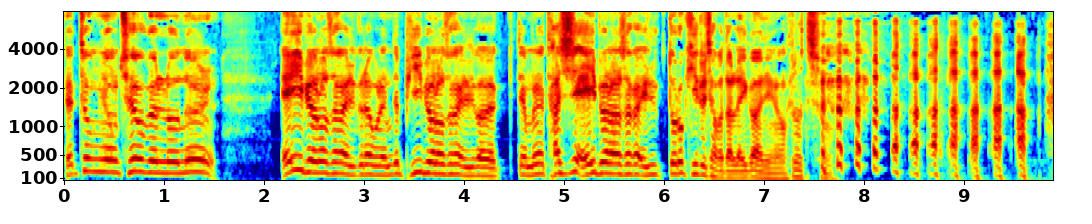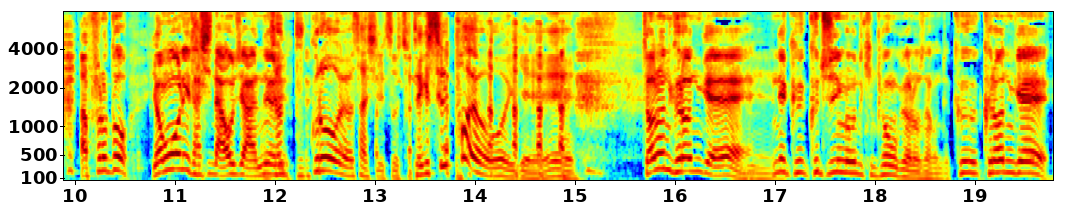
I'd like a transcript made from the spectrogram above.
대통령 최후 변론을 A 변호사가 읽으라고 그랬는데 B 변호사가 읽었기 때문에 다시 A 변호사가 읽도록 길을 잡아달라 이거 아니에요. 그렇죠. 앞으로도 영원히 다시 나오지 않는. 전 부끄러워요, 사실. 저 되게 슬퍼요, 이게. 저는 그런 게, 네. 근데 그, 그 주인공도 김평우 변호사인데, 그, 그런 게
